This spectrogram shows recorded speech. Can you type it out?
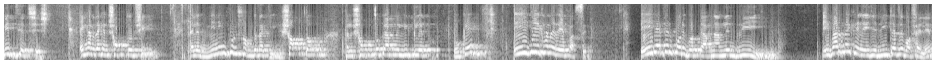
বিচ্ছেদ শেষ। এখানে দেখেন সপ্তর্ষি। তাহলে মিনিংফুল শব্দটা কি? সপ্ত। তাহলে সপ্তকে আপনি লিখলেন, ওকে? এই যে এখানে রেপ আছে, এই রেপের পরিবর্তে আপনি আনলেন রি। এবার দেখেন এই যে রিটা যে বসাইলেন,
